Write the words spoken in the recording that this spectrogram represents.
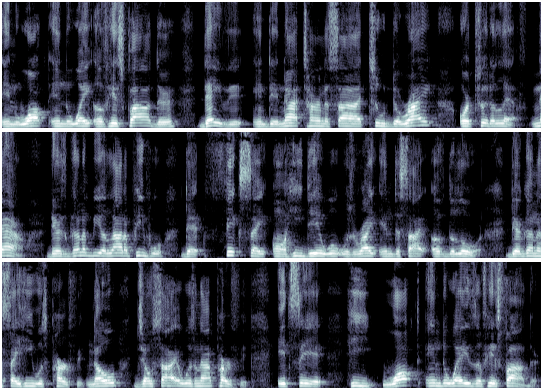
and walked in the way of his father David and did not turn aside to the right or to the left. Now, there's going to be a lot of people that fixate on he did what was right in the sight of the Lord. They're going to say he was perfect. No, Josiah was not perfect. It said he walked in the ways of his father,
